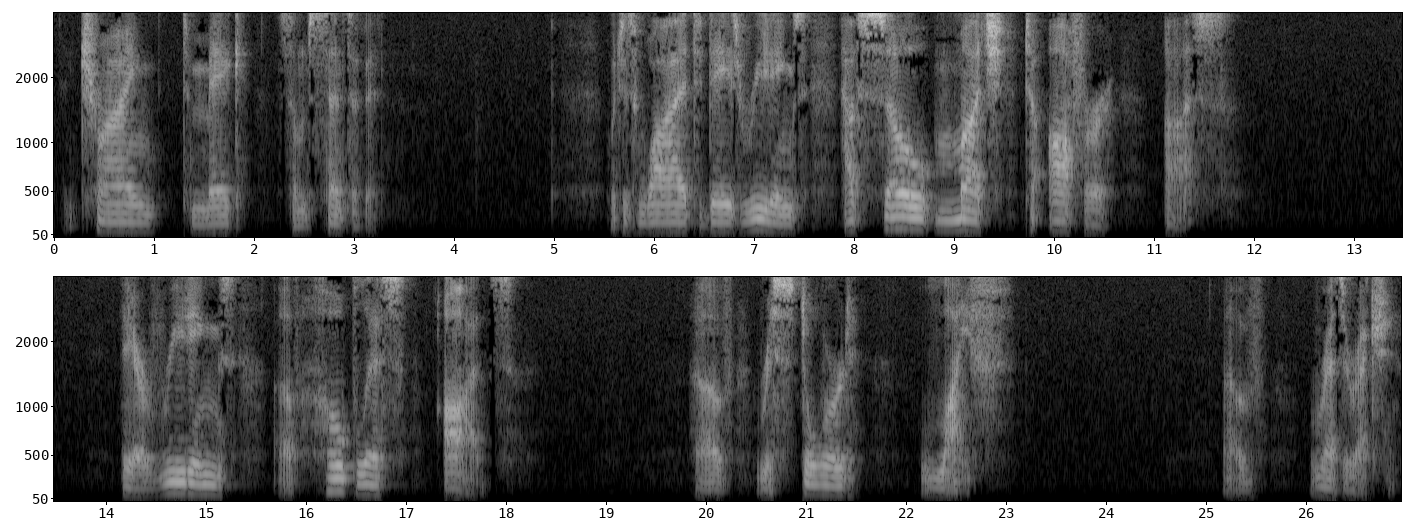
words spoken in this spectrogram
and trying to make some sense of it. Which is why today's readings have so much to offer us. They are readings of hopeless odds, of restored life of resurrection.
